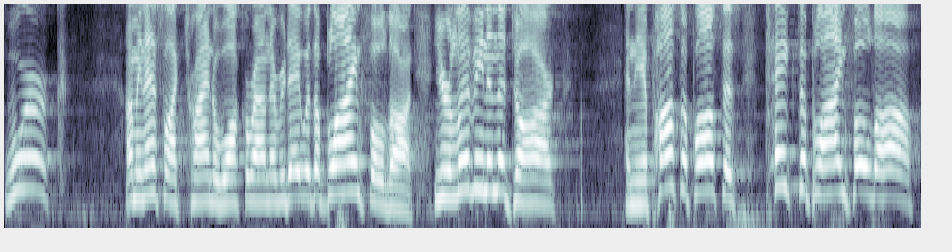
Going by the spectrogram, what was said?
work. I mean, that's like trying to walk around every day with a blindfold on. You're living in the dark. And the Apostle Paul says, take the blindfold off.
